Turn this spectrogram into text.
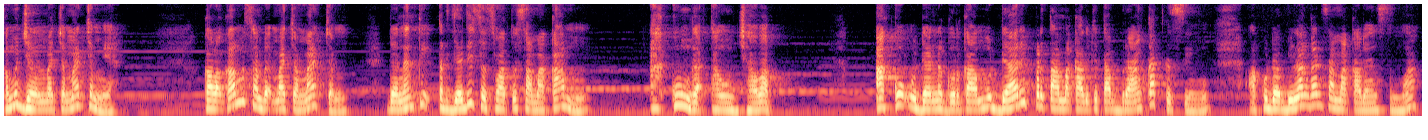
kamu jangan macam-macam ya kalau kamu sampai macam-macam dan nanti terjadi sesuatu sama kamu aku nggak tanggung jawab aku udah negur kamu dari pertama kali kita berangkat ke sini aku udah bilang kan sama kalian semua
